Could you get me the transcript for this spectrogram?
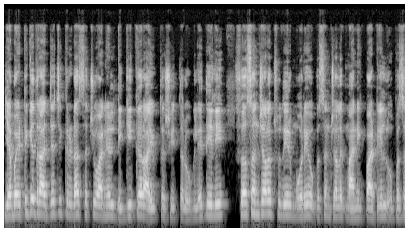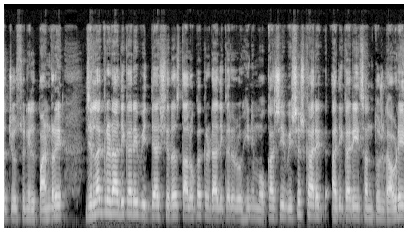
या बैठकीत राज्याचे क्रीडा सचिव अनिल डिग्गीकर आयुक्त शीतल उगले तेली सहसंचालक सुधीर मोरे उपसंचालक माणिक पाटील उपसचिव सुनील पांढरे जिल्हा क्रीडा अधिकारी विद्या शिरस तालुका क्रीडा अधिकारी रोहिणी मोकाशी विशेष कार्य अधिकारी संतोष गावडे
